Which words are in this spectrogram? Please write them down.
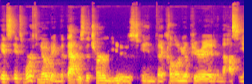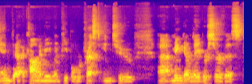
it's it's worth noting that that was the term used in the colonial period and the hacienda economy when people were pressed into uh, Minga labor service.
